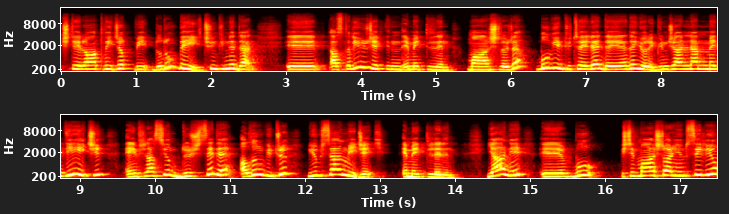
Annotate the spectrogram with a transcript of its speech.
işte rahatlayacak bir durum değil. Çünkü neden? E, asgari ücretlinin emeklilerin maaşları bugünkü TL değerine göre güncellenmediği için enflasyon düşse de alım gücü yükselmeyecek emeklilerin. Yani e, bu işte maaşlar yükseliyor,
